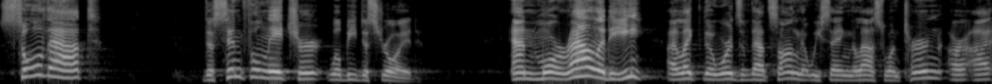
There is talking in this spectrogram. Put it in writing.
so that the sinful nature will be destroyed. And morality, I like the words of that song that we sang, the last one, turn our, eye,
